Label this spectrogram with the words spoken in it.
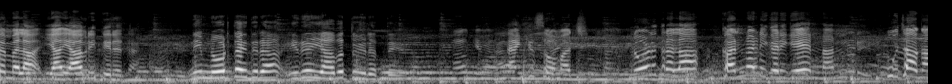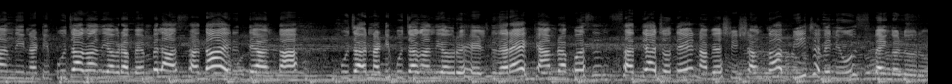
ಬೆಂಬಲ ಯಾವ ರೀತಿ ಇರುತ್ತೆ? ನೀವು ನೋಡ್ತಾ ಇದ್ದೀರಾ ಇದೇ ಯಾವತ್ತೂ ಇರುತ್ತೆ. ಥ್ಯಾಂಕ್ ಯು ಸೋ ಮಚ್ ನೋಡಿದ್ರಲ್ಲ, ಕನ್ನಡಿಗರಿಗೆ ನನ್ನ ಪೂಜಾ ಗಾಂಧಿ, ನಟಿ ಪೂಜಾ ಗಾಂಧಿ ಅವರ ಬೆಂಬಲ ಸದಾ ಇರುತ್ತೆ ಅಂತ ಪೂಜಾ, ನಟಿ ಪೂಜಾ ಗಾಂಧಿ ಅವರು ಹೇಳ್ತಿದ್ದಾರೆ. ಕ್ಯಾಮ್ರಾ ಪರ್ಸನ್ ಸತ್ಯ ಜೊತೆ ನವ್ಯ ಶ್ರೀಶಂಕ ಬಿ ನ್ಯೂಸ್ ಬೆಂಗಳೂರು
